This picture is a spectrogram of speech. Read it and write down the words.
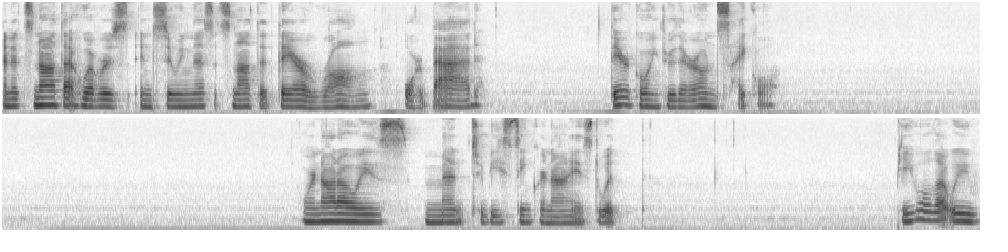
And it's not that whoever's ensuing this, it's not that they are wrong or bad. They're going through their own cycle. We're not always meant to be synchronized with people that we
